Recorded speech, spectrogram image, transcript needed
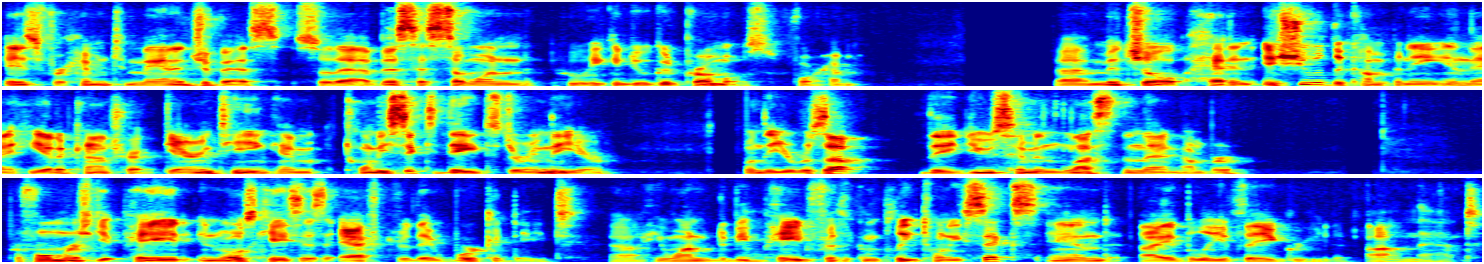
is for him to manage Abyss, so that Abyss has someone who he can do good promos for him. Uh, Mitchell had an issue with the company in that he had a contract guaranteeing him 26 dates during the year. When the year was up, they'd use him in less than that number, Performers get paid in most cases after they work a date. Uh, he wanted to be paid for the complete 26, and I believe they agreed on that.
